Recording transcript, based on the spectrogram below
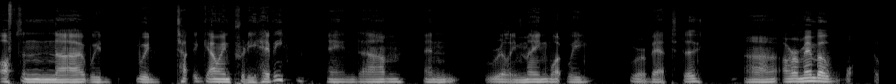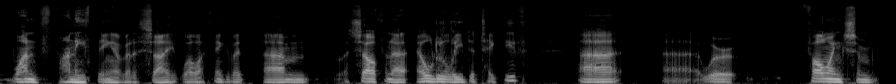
often uh, we'd we'd t- go in pretty heavy and um, and really mean what we were about to do. Uh, I remember w- one funny thing I've got to say. Well, I think of it. Um, myself and an elderly detective uh, uh, were following some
